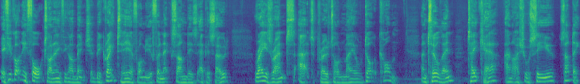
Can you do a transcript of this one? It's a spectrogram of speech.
if you've got any thoughts on anything I've mentioned, it'd be great to hear from you for next Sunday's episode. Ray's rants at protonmail.com. Until then, take care and I shall see you Sunday.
